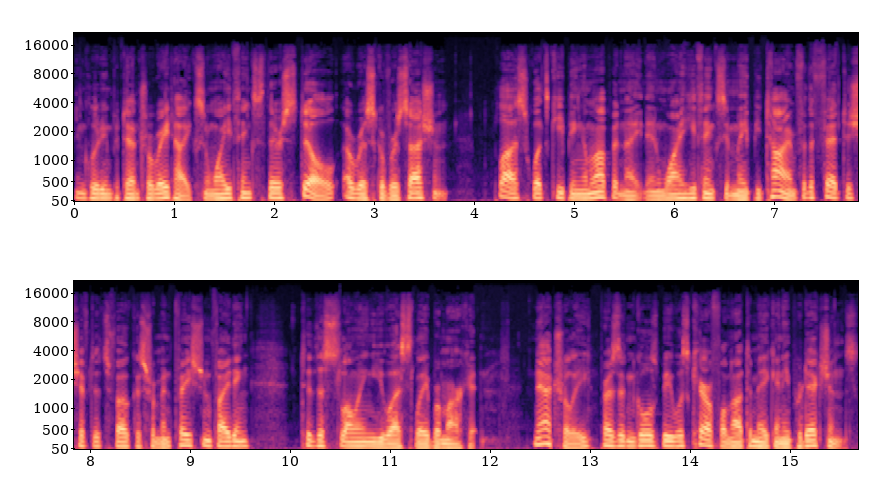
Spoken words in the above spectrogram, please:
including potential rate hikes, and why he thinks there's still a risk of recession. Plus, what's keeping him up at night, and why he thinks it may be time for the Fed to shift its focus from inflation fighting to the slowing U.S. labor market. Naturally, President Goolsbee was careful not to make any predictions,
